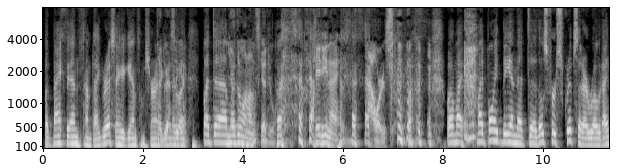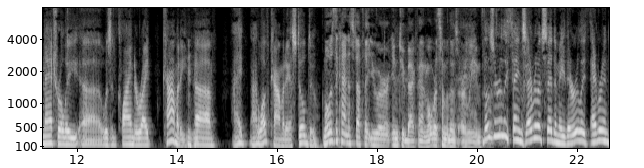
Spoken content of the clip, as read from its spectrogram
but back then, I'm digressing again. I'm sure I'm Digress doing it away. again. But uh, You're the one on a schedule. Katie and I have hours. well, my my point being that uh, those first scripts that I wrote, I naturally uh, was inclined to write comedy. Mm-hmm. Uh, I I love comedy. I still do. what was the kind of stuff that you were into back then? What were some of those early influences? Those early things, everyone said to me, the early everyone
